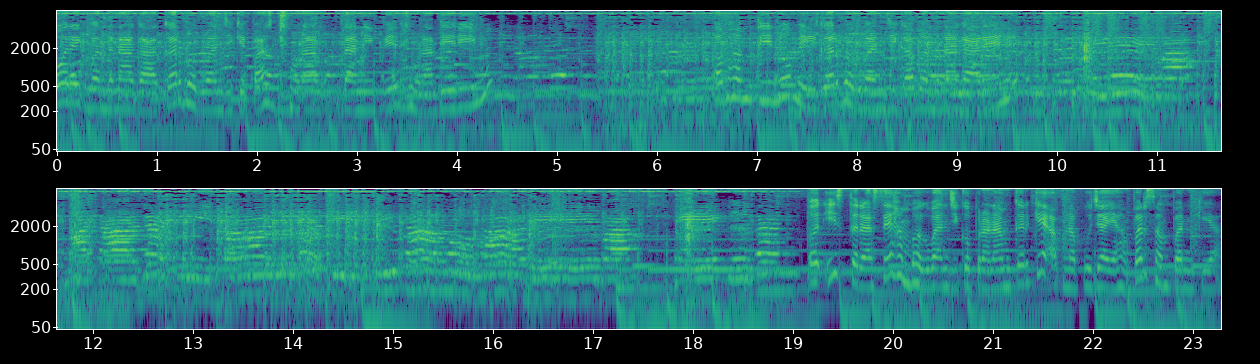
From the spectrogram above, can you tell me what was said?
और एक वंदना गाकर भगवान जी के पास झूणा दानी पे झूणा दे रही हूँ। अब हम तीनों मिलकर भगवान जी का वंदना गा रहे हैं। और इस तरह से हम भगवान जी को प्रणाम करके अपना पूजा यहाँ पर संपन्न किया।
